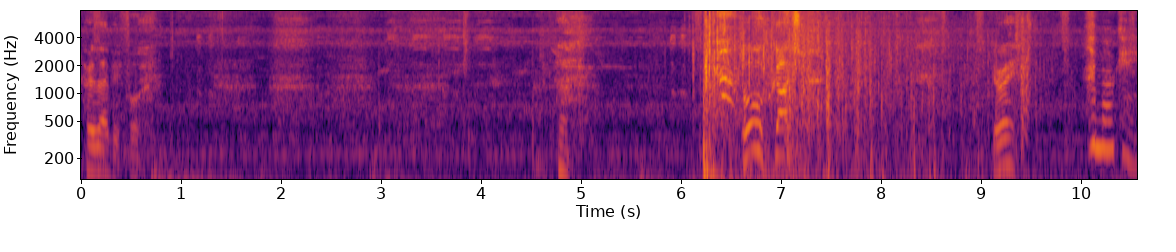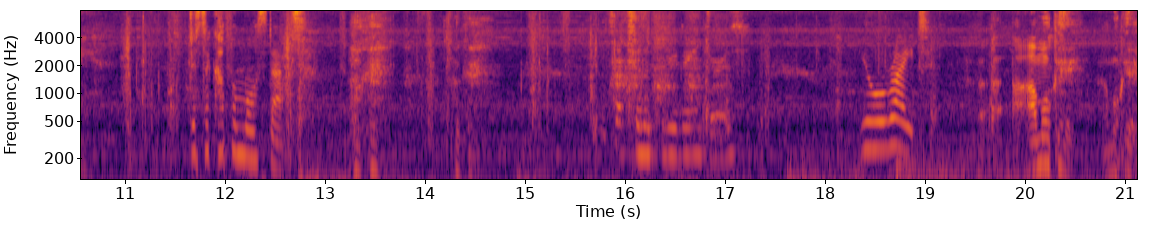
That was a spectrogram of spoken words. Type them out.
Heard that before. Oh, gotcha. You're right? I'm okay. Just a couple more steps. Okay. Okay. It's actually pretty dangerous. You're all right. I I'm okay. I'm okay.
